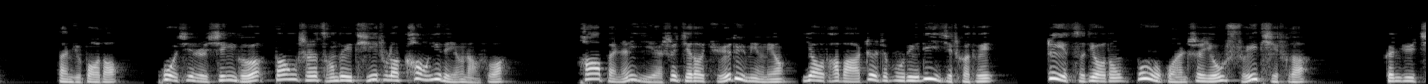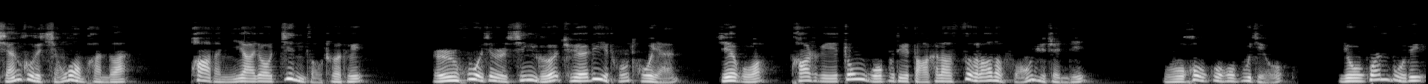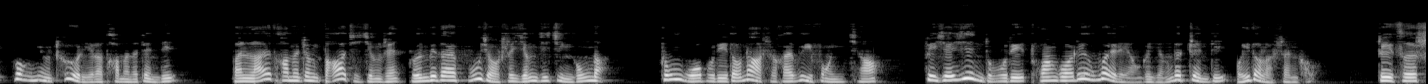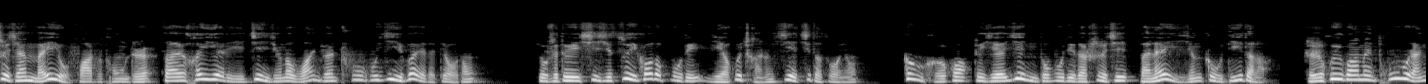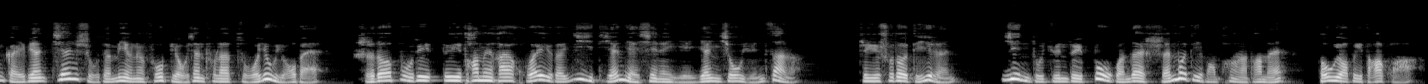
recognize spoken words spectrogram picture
但据报道，霍希尔辛格当时曾对提出了抗议的营长说，他本人也是接到绝对命令，要他把这支部队立即撤退。这次调动不管是由谁提出的，根据前后的情况判断，帕塔尼亚要尽早撤退，而霍希尔辛格却力图拖延。结果，他是给中国部队打开了色拉的防御阵地。午后过后不久。有关部队奉命撤离了他们的阵地。本来他们正打起精神，准备在拂晓时迎击进攻的。中国部队到那时还未放一枪。这些印度部队穿过另外两个营的阵地，回到了山口。这次事前没有发出通知，在黑夜里进行的完全出乎意外的调动，就是对士气最高的部队也会产生泄气的作用。更何况这些印度部队的士气本来已经够低的了，指挥官们突然改变坚守的命令所表现出来左右摇摆，使得部队对他们还怀有的一点点信任也烟消云散了。至于说到敌人，印度军队不管在什么地方碰上他们，都要被打垮。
